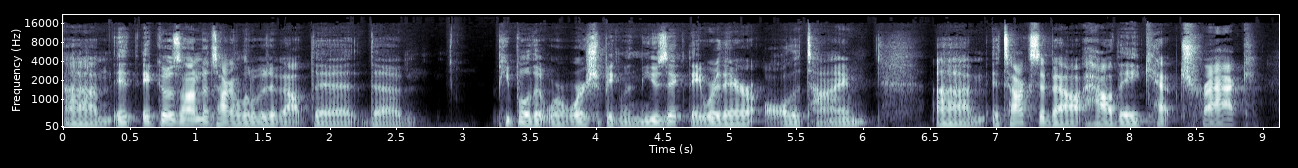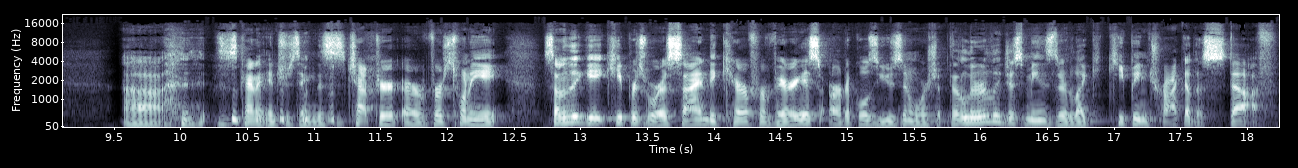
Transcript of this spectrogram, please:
Um, it, it goes on to talk a little bit about the the people that were worshiping with music. They were there all the time. Um, it talks about how they kept track uh, this is kind of interesting. This is chapter or verse 28. Some of the gatekeepers were assigned to care for various articles used in worship. That literally just means they're like keeping track of the stuff.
